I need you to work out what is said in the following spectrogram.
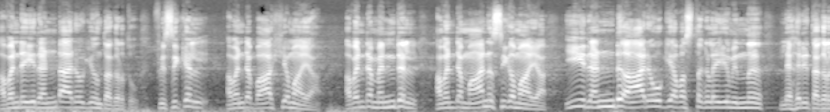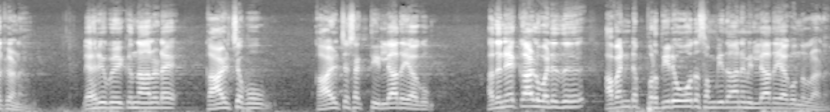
അവന്റെ ഈ രണ്ട് ആരോഗ്യവും തകർത്തു. ഫിസിക്കൽ അവന്റെ ബാഹ്യമായ അവന്റെ മെന്റൽ അവന്റെ മാനസികമായ ഈ രണ്ട് ആരോഗ്യ അവസ്ഥകളെയും ഇന്ന് ലഹരി തകർക്കുകയാണ് ലഹരി ഉപയോഗിക്കുന്ന ആളുടെ കാഴ്ച പോവും. കാഴ്ച ശക്തി ഇല്ലാതെയാകും. അതിനേക്കാൾ വലുത് അവന്റെ പ്രതിരോധ സംവിധാനം ഇല്ലാതെയാകും എന്നുള്ളതാണ്.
